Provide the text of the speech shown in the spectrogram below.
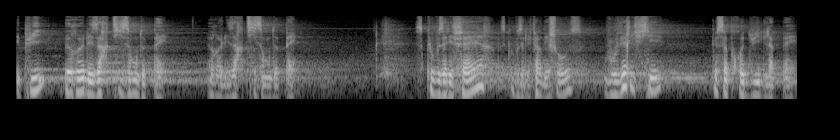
Et puis, heureux les artisans de paix. Heureux les artisans de paix. Ce que vous allez faire, parce que vous allez faire des choses, vous vérifiez que ça produit de la paix.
